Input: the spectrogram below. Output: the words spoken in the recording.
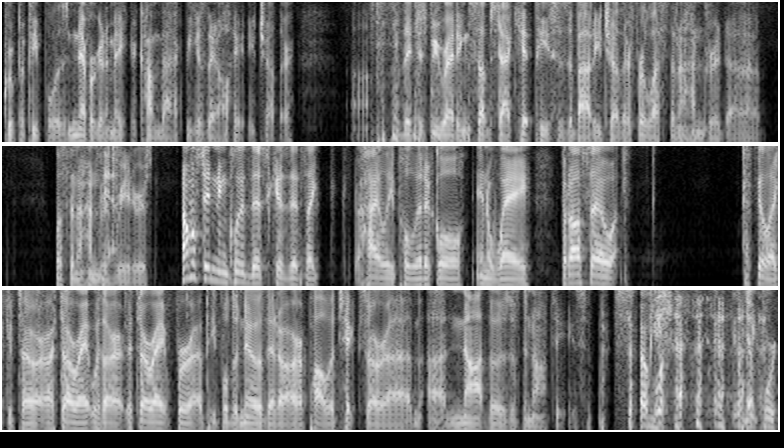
group of people is never going to make a comeback because they all hate each other. Um, so they'd just be writing Substack hit pieces about each other for less than a hundred, uh, less than a hundred Yeah. readers. I almost didn't include this because it's like highly political in a way, but also I feel like it's all, it's all right with our it's all right for uh, people to know that our politics are um, uh, not those of the Nazis. So I feel like we're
